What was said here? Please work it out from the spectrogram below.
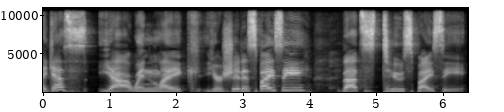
I guess yeah, when like your shit is spicy, that's too spicy.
